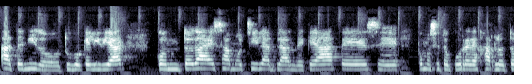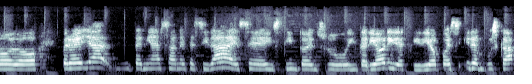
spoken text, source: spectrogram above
ha tenido o tuvo que lidiar con toda esa mochila en plan de qué haces, eh, cómo se te ocurre dejarlo todo, pero ella tenía esa necesidad, ese instinto en su interior y decidió pues ir en busca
